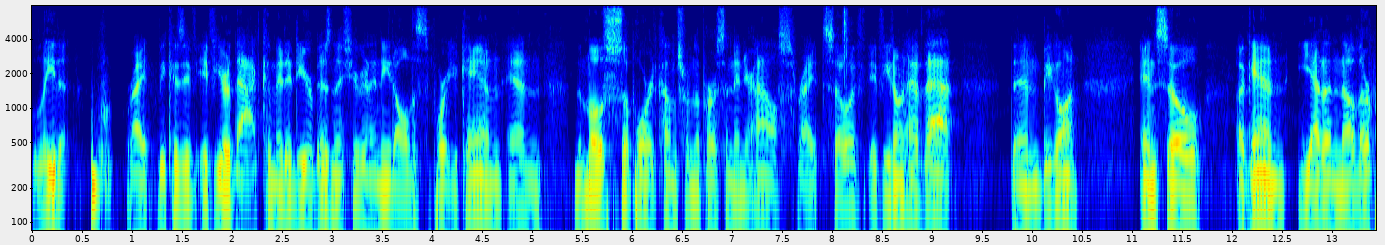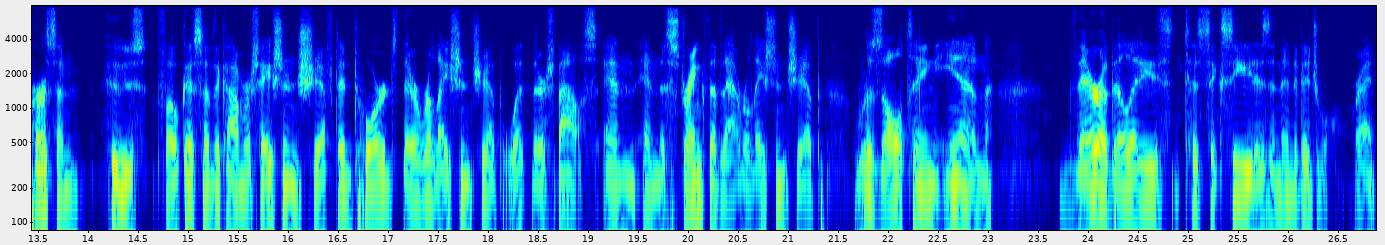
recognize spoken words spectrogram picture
leave it right? Because if, if you're that committed to your business you're going to need all the support you can and the most support comes from the person in your house right? So if, if you don't have that then be gone. And so again yet another person whose focus of the conversation shifted towards their relationship with their spouse and and the strength of that relationship resulting in their abilities to succeed as an individual right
